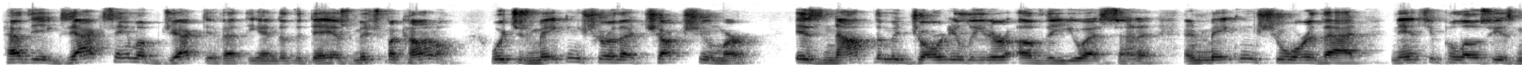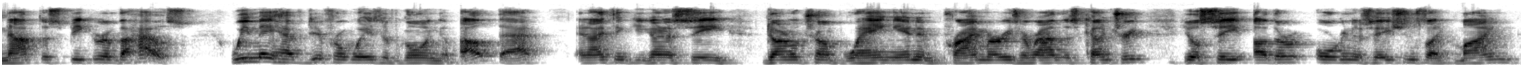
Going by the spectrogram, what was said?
have the exact same objective at the end of the day as Mitch McConnell, which is making sure that Chuck Schumer is not the majority leader of the U.S. Senate and making sure that Nancy Pelosi is not the Speaker of the House. We may have different ways of going about that. And I think you're going to see Donald Trump weighing in in primaries around this country. You'll see other organizations like mine,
